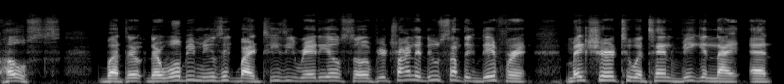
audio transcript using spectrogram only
hosts. But there, there will be music by TZ Radio. So if you're trying to do something different, make sure to attend Vegan Night at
